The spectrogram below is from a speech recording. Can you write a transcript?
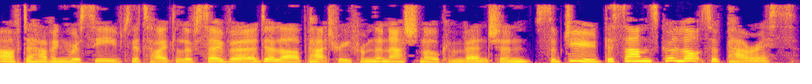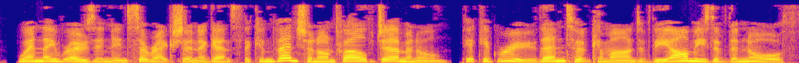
after having received the title of Sauveur de la Patrie from the National Convention, subdued the sans-culottes of Paris. When they rose in insurrection against the convention on 12 Germinal, Pichegru then took command of the armies of the north,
